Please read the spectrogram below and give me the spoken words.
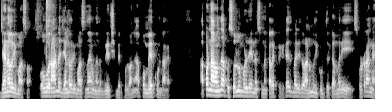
ஜனவரி மாதம் ஒவ்வொரு ஆண்டும் ஜனவரி மாதம் தான் இவங்க அந்த முயற்சி மேற்கொள்வாங்க. அப்போ மேற்கொண்டாங்க. அப்போ நான் வந்து அப்போ சொல்லும் என்ன சொன்னேன்? கலெக்டர் கிட்ட இது மாதிரி ஏதோ அனுமதி கொடுத்துருக்க மாதிரி சொல்கிறாங்க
